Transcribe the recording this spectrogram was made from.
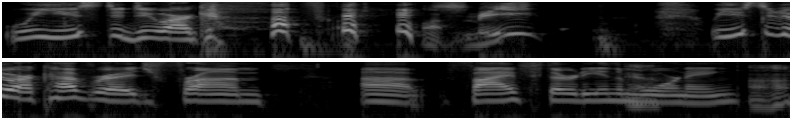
We used to do our coverage. What, me? We used to do our coverage from uh, five thirty in the morning, Uh-huh.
